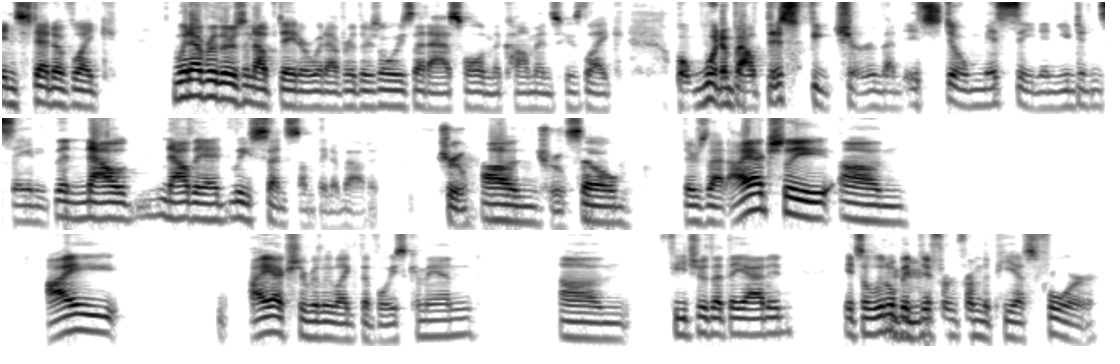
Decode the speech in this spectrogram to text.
Instead of like, whenever there's an update or whatever, there's always that asshole in the comments who's like, "But what about this feature that is still missing and you didn't say anything?" Now, now they at least said something about it. True. Um, True. So there's that. I actually, um, I, I actually really like the voice command um, feature that they added. It's a little mm-hmm. bit different from the PS4.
